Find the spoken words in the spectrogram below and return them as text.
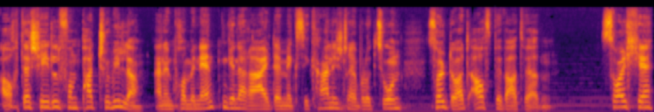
Auch der Schädel von Pacho Villa, einem prominenten General der mexikanischen Revolution, soll dort aufbewahrt werden solche,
